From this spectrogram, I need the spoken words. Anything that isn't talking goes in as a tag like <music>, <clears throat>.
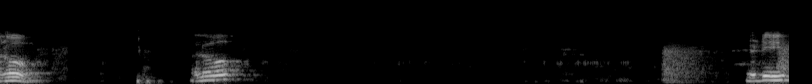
Hello. Hello. Ready?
